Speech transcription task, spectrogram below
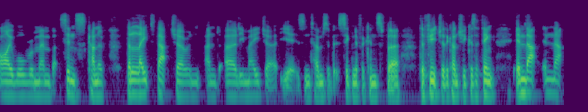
I will remember since kind of the late Thatcher and, and early Major years in terms of its significance for the future of the country. Because I think in that in that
